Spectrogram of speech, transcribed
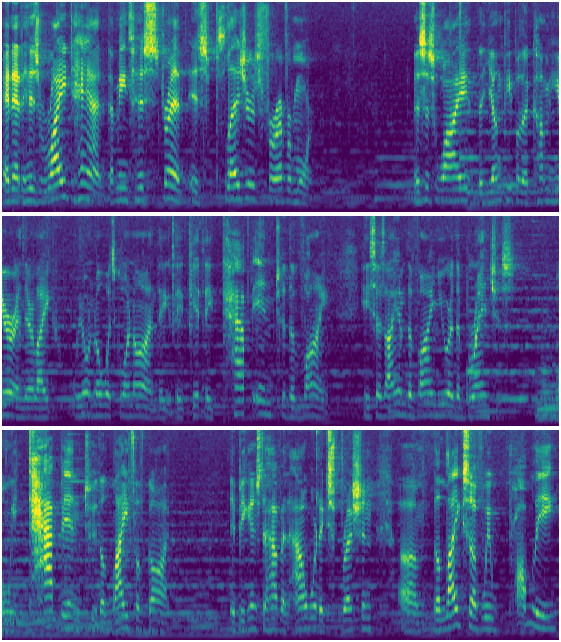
And at his right hand, that means his strength is pleasures forevermore. This is why the young people that come here and they're like, we don't know what's going on, they, they, get, they tap into the vine. He says, I am the vine, you are the branches. When we tap into the life of God, it begins to have an outward expression. Um, the likes of, we probably,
